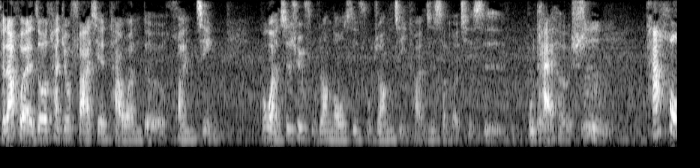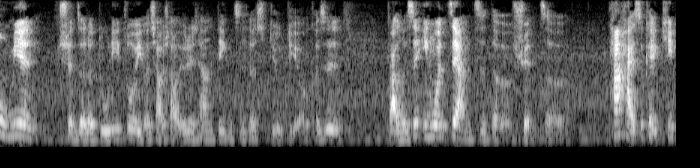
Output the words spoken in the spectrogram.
可他回来之后，他就发现台湾的环境，不管是去服装公司、服装集团是什么，其实不太合适。嗯他后面选择了独立做一个小小有点像定制的 studio，可是反而是因为这样子的选择，他还是可以 keep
